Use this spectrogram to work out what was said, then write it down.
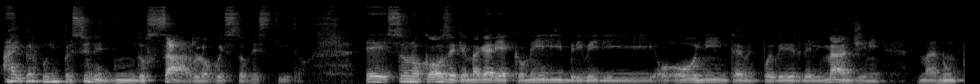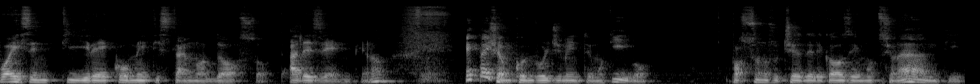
hai proprio l'impressione di indossarlo questo vestito. E sono cose che magari, ecco, nei libri vedi o in internet puoi vedere delle immagini, ma non puoi sentire come ti stanno addosso, ad esempio, no? E poi c'è un coinvolgimento emotivo, possono succedere delle cose emozionanti,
